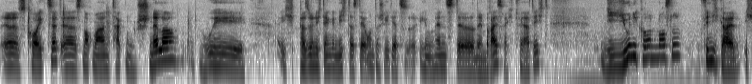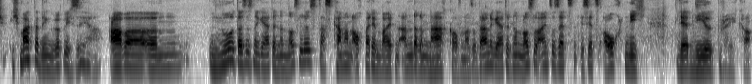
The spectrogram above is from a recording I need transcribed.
er ist Core XZ, er ist nochmal einen Tacken schneller. Hui, ich persönlich denke nicht, dass der Unterschied jetzt immens den Preis rechtfertigt. Die Unicorn Nozzle finde ich geil. Ich, ich mag das Ding wirklich sehr. Aber ähm, nur, dass es eine gehärtete Nozzle ist, das kann man auch bei den beiden anderen nachkaufen. Also da eine gehärtete Nozzle einzusetzen, ist jetzt auch nicht der Dealbreaker.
